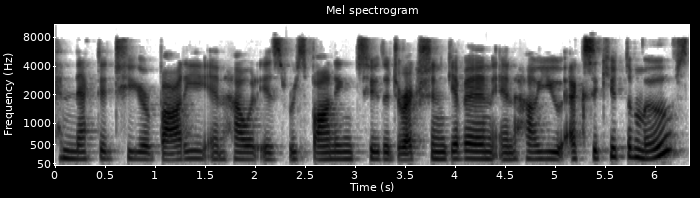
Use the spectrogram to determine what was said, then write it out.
connected to your body and how it is responding to the direction given and how you execute the moves.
